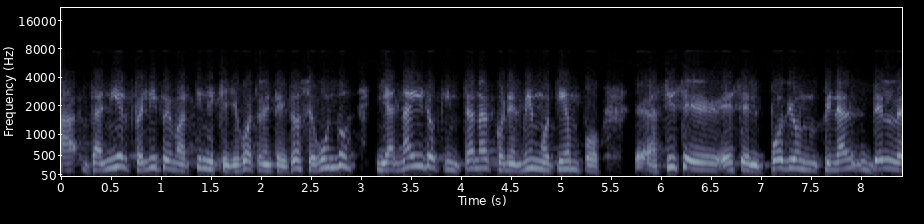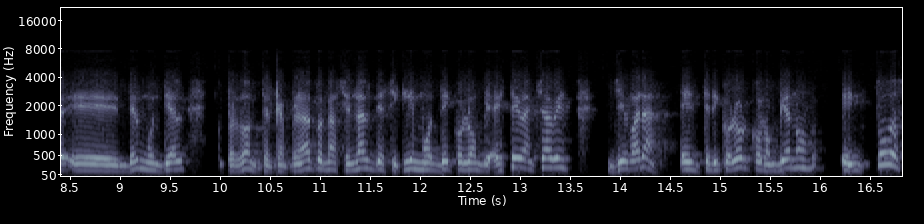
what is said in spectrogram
a Daniel Felipe Martínez que llegó a 32 segundos y a Nairo Quintana con el mismo tiempo. Eh, así es el podio final del, eh, del Mundial, perdón, del Campeonato Nacional de Ciclismo de Colombia. Esteban Chávez llevará el tricolor colombiano en todos,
